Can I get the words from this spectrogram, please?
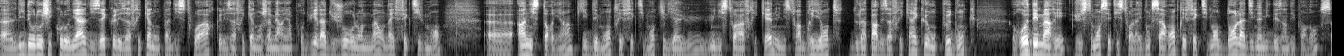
euh, l'idéologie coloniale disait que les Africains n'ont pas d'histoire, que les Africains n'ont jamais rien produit. Et là, du jour au lendemain, on a effectivement euh, un historien qui démontre effectivement qu'il y a eu une histoire africaine, une histoire brillante de la part des Africains et qu'on peut donc redémarrer justement cette histoire-là. Et donc ça rentre effectivement dans la dynamique des indépendances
